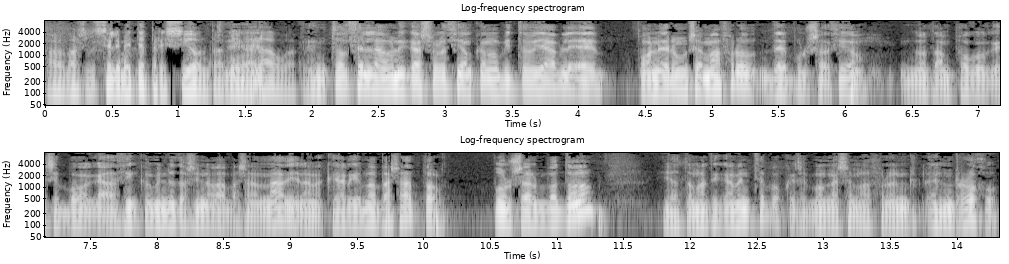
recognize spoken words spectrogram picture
Además, se le mete presión también eh, al agua. Claro. Entonces, la única solución que hemos visto viable es poner un semáforo de pulsación. No tampoco que se ponga cada cinco minutos y no va a pasar nadie. Nada más que alguien va a pasar, pues pulsa el botón y automáticamente pues que se ponga el semáforo en, en rojo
